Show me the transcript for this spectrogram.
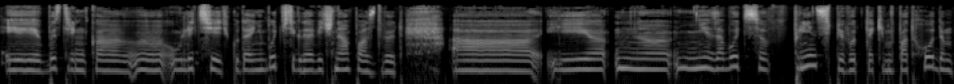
и быстренько э, улететь куда-нибудь, всегда вечно опаздывают. А, и не заботиться, в принципе, вот таким подходом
